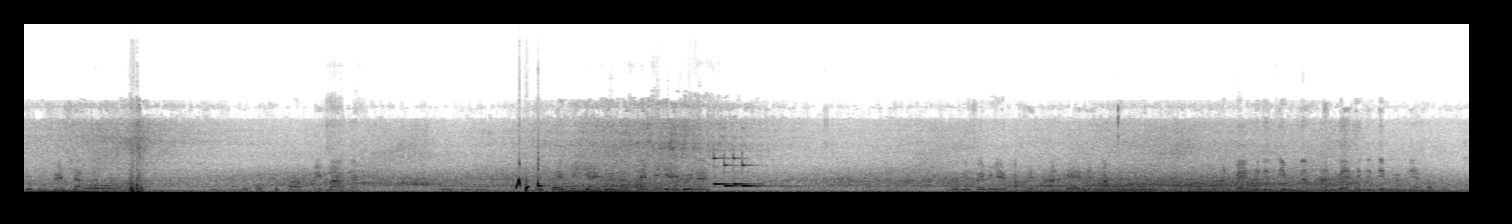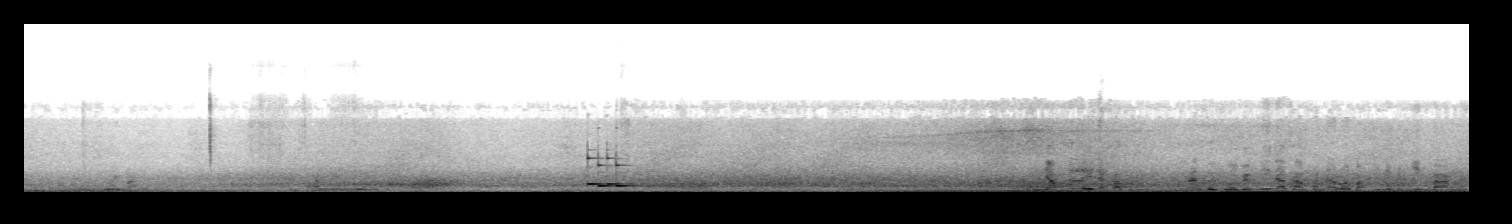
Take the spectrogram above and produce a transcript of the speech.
ตัวเป็นแฟชั่นนะแล้วก็สภาพใหม่มากนะโอ้โหดูไซส์ไม่ใหญ่ด้วยนะไซส์ไม่ใหญ่ด้วยนะตัวนี้ไซส์ไม่ใหญ่ฝากเป็นทานแบรนด์เห็นปะทานแบรนด์ให้เต็มๆนะทานแบรนด์ให้เต็มๆแบบเนี้ยครับผมสวยมากเป็นพันเลยอยู่ย้ำกันเลยนะครับผมงาน สวยๆแบบนี้นะ3,500บาทตัวนี้เป็นยีนบางนะ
